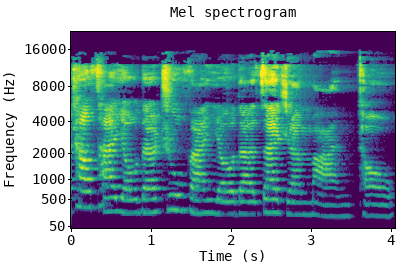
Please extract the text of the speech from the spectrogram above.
炒菜，有的煮饭，有的在蒸馒头。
